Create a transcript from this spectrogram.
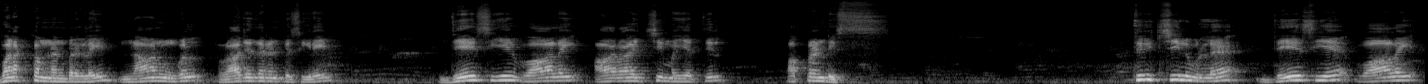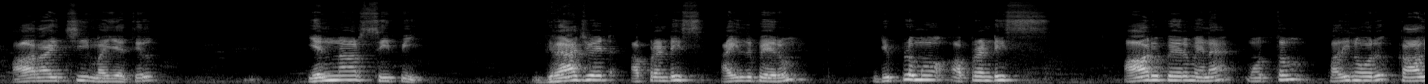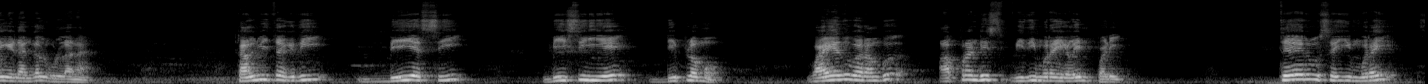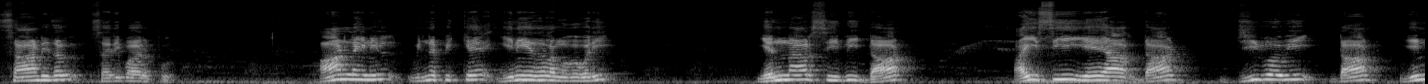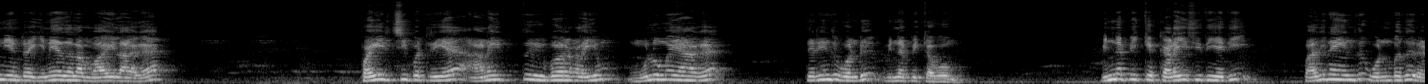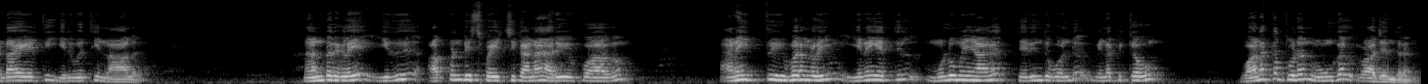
வணக்கம் நண்பர்களே நான் உங்கள் ராஜேந்திரன் பேசுகிறேன். தேசிய வாழை ஆராய்ச்சி மையத்தில் அப்ரண்டிஸ் திருச்சியில் உள்ள தேசிய வாழை ஆராய்ச்சி மையத்தில் என்ஆர்சிபி கிராஜுவேட் அப்ரண்டிஸ் ஐந்து பேரும் டிப்ளமோ அப்ரண்டிஸ் ஆறு பேரும் என மொத்தம் பதினோரு காலியிடங்கள் உள்ளன. கல்வி தகுதி பிஎஸ்சி பிசிஏ டிப்ளமோ வயது வரம்பு அப்ரண்டிஸ் விதிமுறைகளின் படி. தேர்வு செய்யும் முறை சான்றிதழ் சரிபார்ப்பு. ஆன்லைனில் விண்ணப்பிக்க இணையதள முகவரி NRCP dot ICAR dot GOV dot in என்ற இணையதளம் வாயிலாக பயிற்சி பற்றிய அனைத்து விவரங்களையும் முழுமையாக தெரிந்து கொண்டு விண்ணப்பிக்கவும். விண்ணப்பிக்க கடைசி தேதி பதினைந்து ஒன்பது ரெண்டாயிரத்தி இருபத்தி நாலு. நண்பர்களே இது அப்பண்டிஸ் பயிற்சிக்கான அறிவிப்பு ஆகும் அனைத்து விவரங்களையும் இணையத்தில் முழுமையாக தெரிந்து கொண்டு விண்ணப்பிக்கவும். வணக்கத்துடன் உங்கள் ராஜேந்திரன்.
